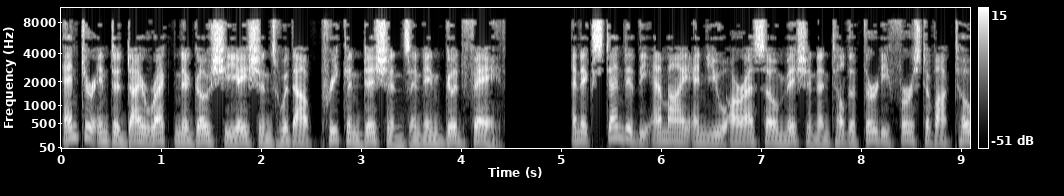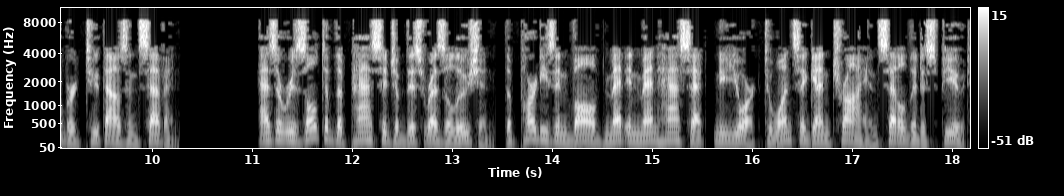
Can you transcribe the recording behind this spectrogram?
enter into direct negotiations without preconditions and in good faith, and extended the MINURSO mission until 31 October 2007. As a result of the passage of this resolution, the parties involved met in Manhasset, New York to once again try and settle the dispute.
